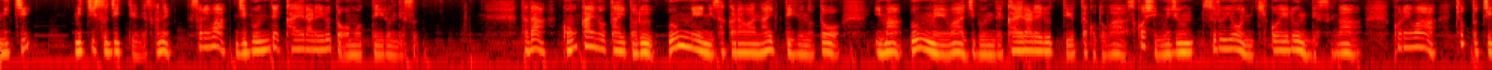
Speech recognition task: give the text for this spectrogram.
道、道筋っていうんですかね。それは自分で変えられると思っているんです。ただ、今回のタイトル、運命に逆らわないっていうのと、今、運命は自分で変えられるって言ったことは少し矛盾するように聞こえるんですが、これはちょっと違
